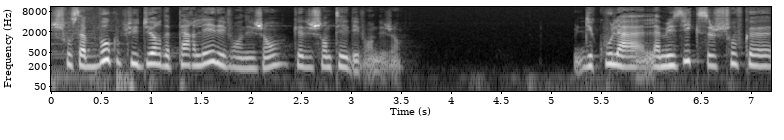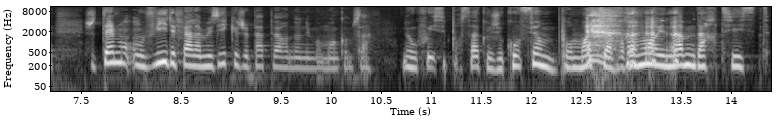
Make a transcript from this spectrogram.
Je trouve ça beaucoup plus dur de parler devant des gens que de chanter devant des gens du coup, la, la, musique, je trouve que j'ai tellement envie de faire la musique que j'ai pas peur dans des moments comme ça. Donc oui, c'est pour ça que je confirme pour moi qu'il y a vraiment une âme d'artiste.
